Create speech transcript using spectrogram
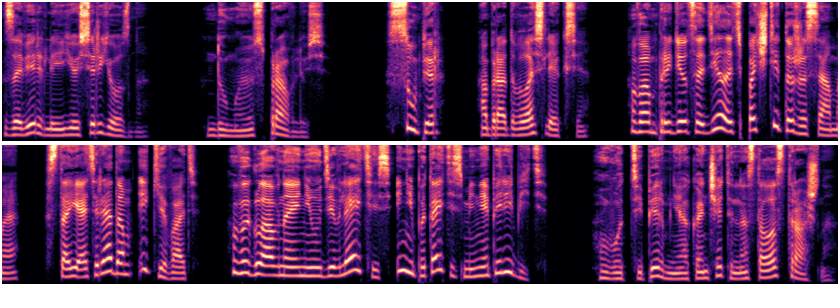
Заверили ее серьезно. Думаю, справлюсь. «Супер!» — обрадовалась Лекси. «Вам придется делать почти то же самое. Стоять рядом и кивать. Вы, главное, не удивляйтесь и не пытайтесь меня перебить». Вот теперь мне окончательно стало страшно.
